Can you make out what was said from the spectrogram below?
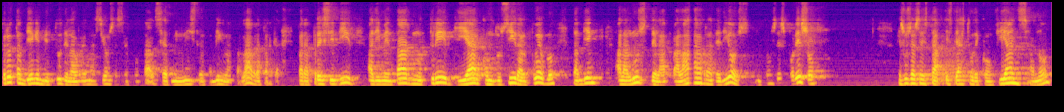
pero también en virtud de la ordenación sacerdotal se administra también la palabra para, para presidir, alimentar, nutrir, guiar, conducir al pueblo, también a la luz de la palabra de Dios. Entonces, por eso, Jesús hace esta, este acto de confianza, ¿no?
